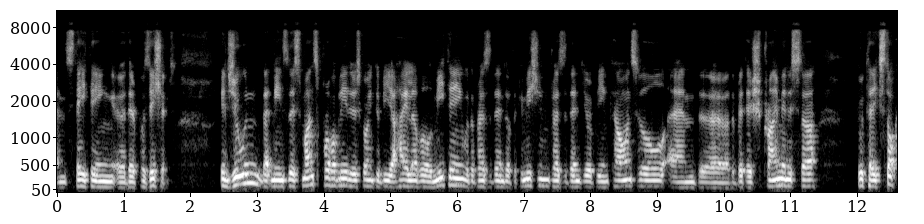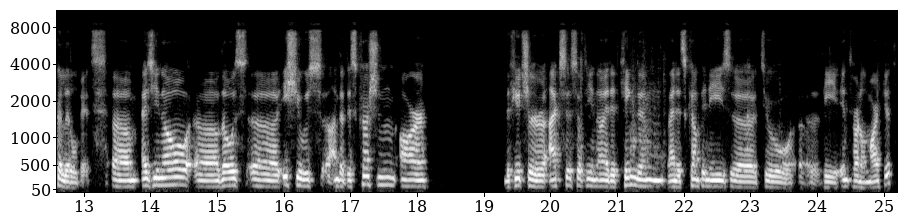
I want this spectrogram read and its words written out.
and stating their positions in June, that means this month probably, there's going to be a high-level meeting with the President of the Commission, President European Council, and uh, the British Prime Minister to take stock a little bit. Um, as you know, uh, those uh, issues under discussion are the future access of the United Kingdom and its companies uh, to uh, the internal market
